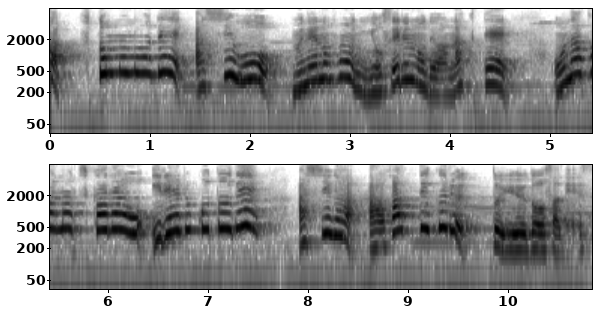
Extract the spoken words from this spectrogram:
は太ももで足を胸の方に寄せるのではなくてお腹の力を入れることで足が上がってくるという動作です。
